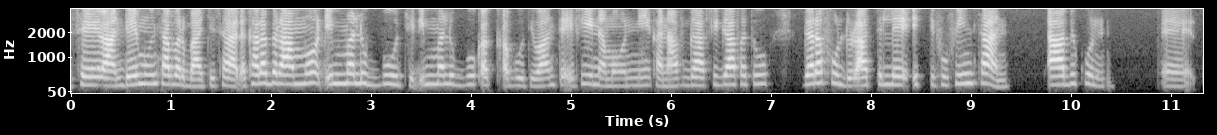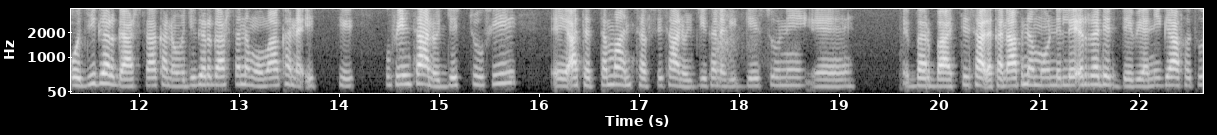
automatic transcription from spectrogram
seeraan deemuun isaa barbaachisaadha. Kara biraa immoo dhimma lubbuuti. Dhimma lubbuu qaqqabuuti waan ta'eef namoonni kanaaf gaaffii gaafatu gara fuulduraatti illee itti fufiinsaan dhaabi kun hojii gargaarsaa kana hojii gargaarsa namoomaa kana itti fufiinsaan hojjechuu fi atattamaan saffisaan hojii kana geggeessuun barbaachisaadha. Kanaaf namoonni illee irra deddeebi'anii gaafatu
